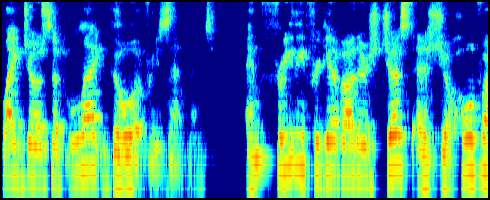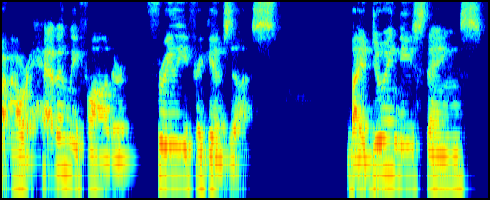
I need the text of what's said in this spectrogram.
like Joseph, let go of resentment and freely forgive others, just as Jehovah, our Heavenly Father, freely forgives us. By doing these things,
